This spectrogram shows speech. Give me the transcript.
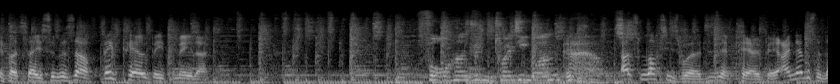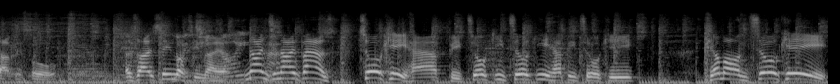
If I say so myself. Big POB for me, though. £421. That's Lottie's words, isn't it, POB? I never said that before. As I see Lottie Mayer. £99. £99. Torquay, happy, Torquay, Torquay, happy, Torquay. Come on, Torquay.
